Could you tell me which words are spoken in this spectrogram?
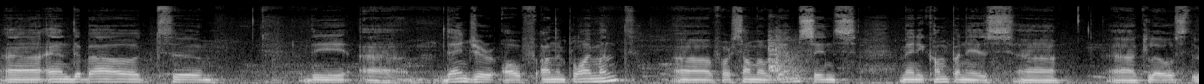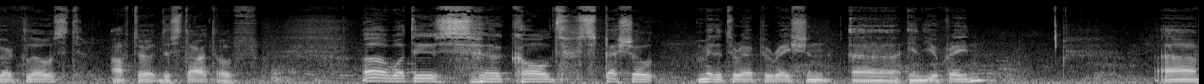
uh, and about um, the um, danger of unemployment uh, for some of them, since many companies uh, uh, closed were closed after the start of what is called special military operation uh, in Ukraine. Uh,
